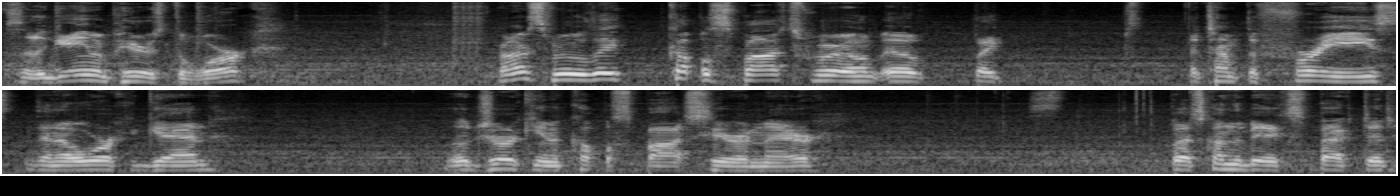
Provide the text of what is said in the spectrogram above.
So the game appears to work. Runs smoothly. Couple spots where it'll, it'll like attempt to freeze, then it'll work again. A little jerky in a couple spots here and there. But it's going to be expected.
